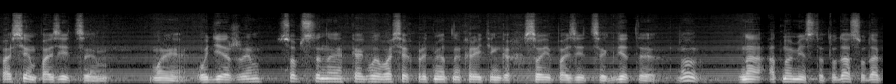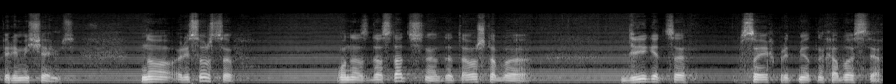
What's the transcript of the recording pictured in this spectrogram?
По всем позициям мы удерживаем, собственно, как бы во всех предметных рейтингах свои позиции. Где-то ну, на одно место туда-сюда перемещаемся. Но ресурсов у нас достаточно для того, чтобы двигаться в своих предметных областях.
